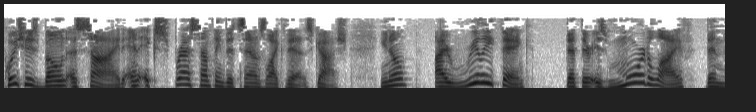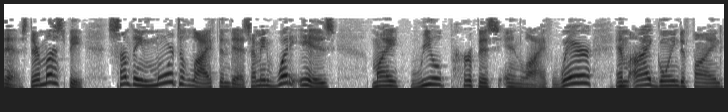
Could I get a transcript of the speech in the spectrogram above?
push his bone aside and express something that sounds like this. Gosh, you know, I really think that there is more to life than this. There must be something more to life than this. I mean, what is my real purpose in life? Where am I going to find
